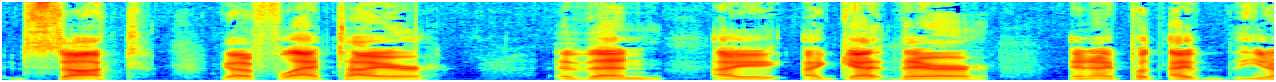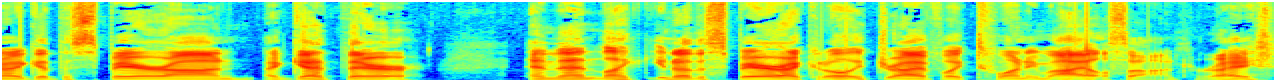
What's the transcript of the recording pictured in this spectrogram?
It sucked. Got a flat tire, and then I I get there and I put I you know I get the spare on. I get there, and then like you know the spare I could only drive like 20 miles on, right?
